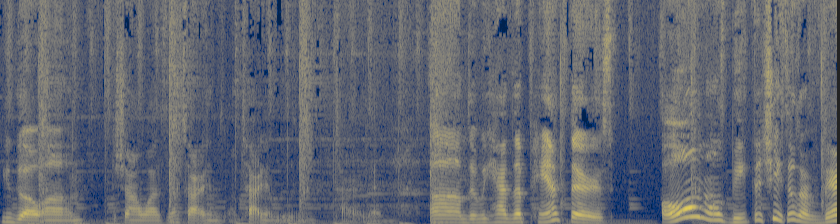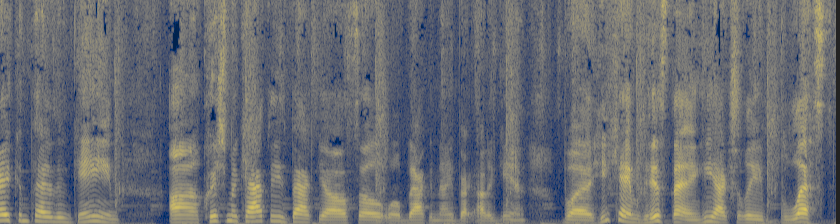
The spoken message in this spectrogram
You go, um, Deshaun Watson. I'm tired of him. I'm tired of him losing. I'm tired of that. Um, then we have the Panthers almost beat the Chiefs. It was a very competitive game. Uh, Christian McCaffrey's back, y'all. So, well, back and now he's back out again. But he came to his thing. He actually blessed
